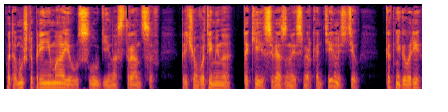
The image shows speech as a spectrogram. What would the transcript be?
потому что, принимая услуги иностранцев, причем вот именно такие, связанные с меркантильностью, как ни говори,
